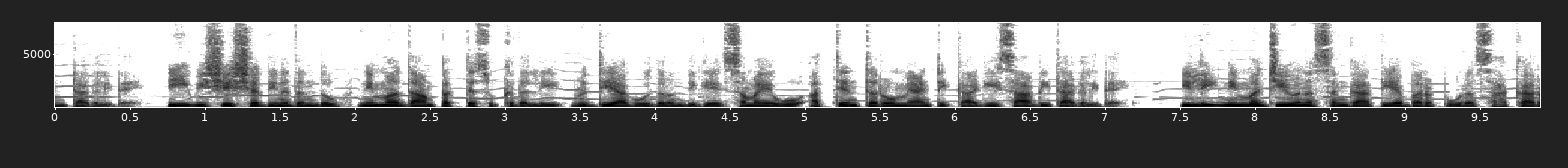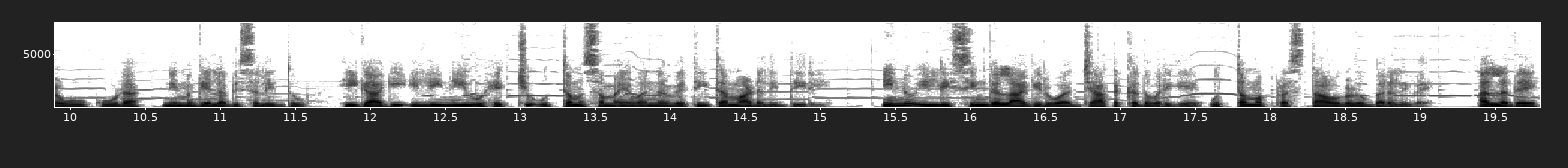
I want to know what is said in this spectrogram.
ಉಂಟಾಗಲಿದೆ. ಈ ವಿಶೇಷ ದಿನದಂದು ನಿಮ್ಮ ದಾಂಪತ್ಯ ಸುಖದಲ್ಲಿ ವೃದ್ಧಿಯಾಗುವುದರೊಂದಿಗೆ ಸಮಯವು ಅತ್ಯಂತ ರೊಮ್ಯಾಂಟಿಕ್ ಆಗಿ ಸಾಬೀತಾಗಲಿದೆ. ಇಲ್ಲಿ ನಿಮ್ಮ ಜೀವನ ಸಂಗಾತಿಯ ಭರಪೂರ ಸಹಕಾರವೂ ಕೂಡ ನಿಮಗೆ ಲಭಿಸಲಿದ್ದು, ಹೀಗಾಗಿ ಇಲ್ಲಿ ನೀವು ಹೆಚ್ಚು ಉತ್ತಮ ಸಮಯವನ್ನು ವ್ಯತೀತ ಮಾಡಲಿದ್ದೀರಿ. ಇನ್ನು ಇಲ್ಲಿ ಸಿಂಗಲ್ ಆಗಿರುವ ಜಾತಕದವರಿಗೆ ಉತ್ತಮ ಪ್ರಸ್ತಾವಗಳು ಬರಲಿವೆ. ಅಲ್ಲದೆ,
